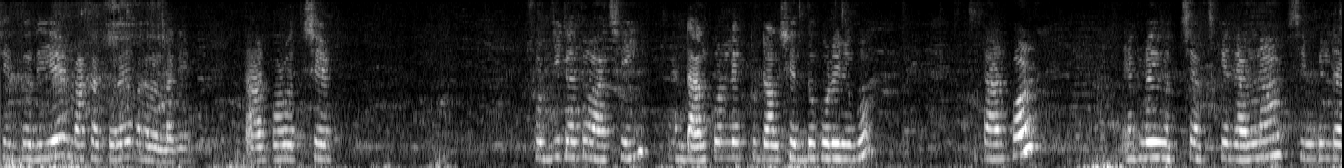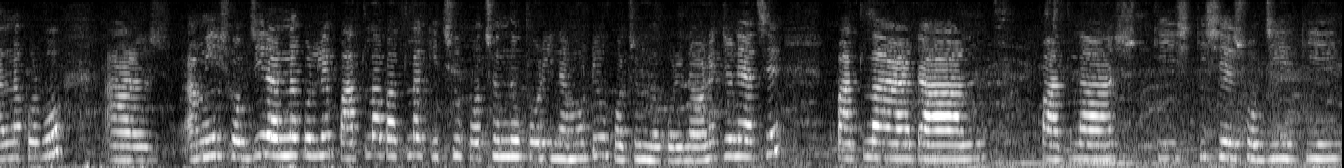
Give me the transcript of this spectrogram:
সিদ্ধ দিয়ে মাখা করে ভালো লাগে। তারপর হচ্ছে, সবজিটা তো আছেই, ডাল করলে একটু ডাল সেদ্ধ করে নেব। তারপর এগুলোই হচ্ছে আজকে রান্না, সিম্পল রান্না করব। আর আমি সবজি রান্না করলে পাতলা পাতলা কিছু পছন্দ করি না, মোটেও পছন্দ করি না। অনেকজনে আছে, পাতলা ডাল, পাতলা স- কি, কিসের সবজি কি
